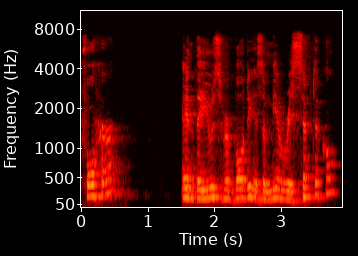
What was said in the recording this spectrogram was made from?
for her, and they use her body as a mere receptacle,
